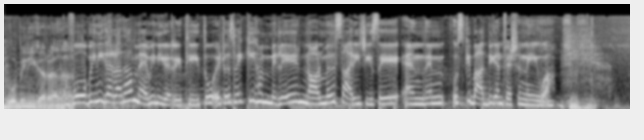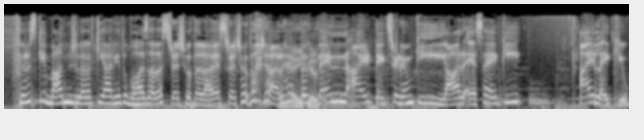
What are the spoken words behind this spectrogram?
वो भी नहीं कर रहा था। वो भी नहीं कर रहा था मैं भी नहीं कर रही थी। तो इट वॉज़ लाइक कि हम मिले नॉर्मल सारी चीज़ें एंड देन उसके बाद भी कन्फेशन नहीं हुआ। फिर उसके बाद मुझे लगा कि यार ये तो बहुत ज़्यादा स्ट्रेच होता जा रहा है स्ट्रेच होता जा रहा है। तो देन आई टेक्सटेड हिम कि यार ऐसा है कि I like you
